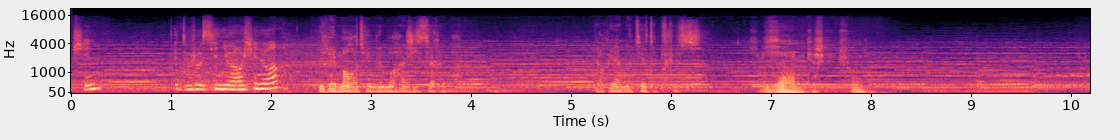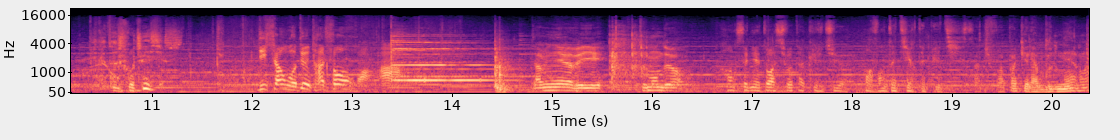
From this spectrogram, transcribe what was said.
Chine. T'es toujours signé en chinois Il est mort d'une hémorragie cérébrale. Il n'y a rien à dire de plus. C'est bizarre, elle me cache quelque chose. Terminé la veillée. Tout le monde dehors. Renseigne-toi sur ta culture avant de dire des bêtises. Ah, tu vois pas qu'elle a bout de nerfs là?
